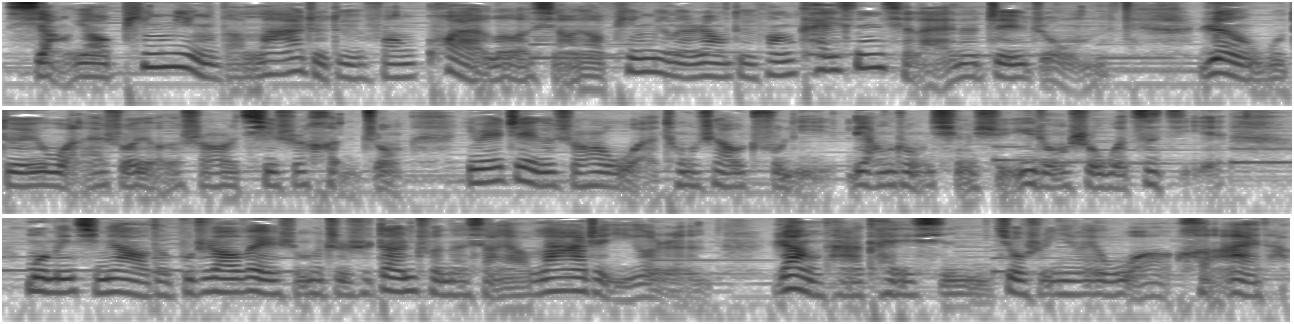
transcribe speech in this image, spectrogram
想要拼命的拉着对方快乐，想要拼命的让对方开心起来的这种任务，对于我来说，有的时候其实很重，因为这个时候我同时要处理两种情绪，一种是我自己。莫名其妙的，不知道为什么，只是单纯的想要拉着一个人让他开心，就是因为我很爱他。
